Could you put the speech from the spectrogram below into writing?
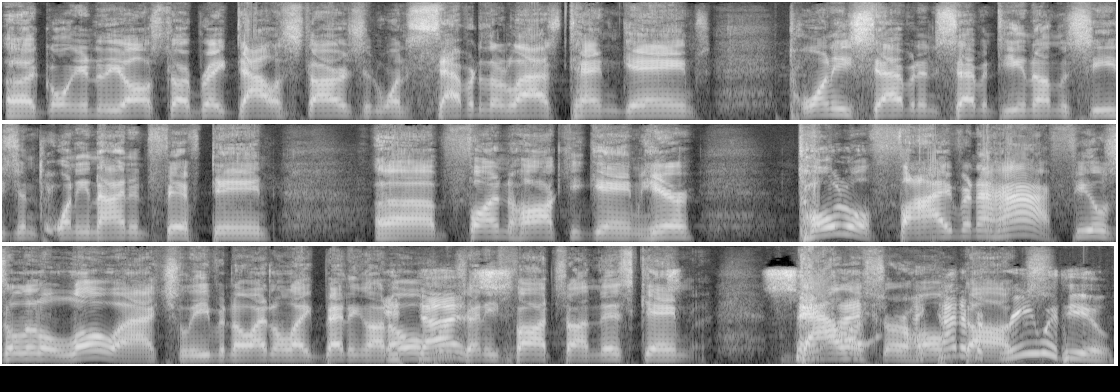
Uh, going into the All Star break, Dallas Stars had won seven of their last ten games, twenty-seven and seventeen on the season, twenty-nine and fifteen. Uh, fun hockey game here. Total five and a half feels a little low actually, even though I don't like betting on It overs. does. Any thoughts on this game? Say- Dallas I, or home I kind of dogs? agree with you.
